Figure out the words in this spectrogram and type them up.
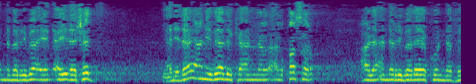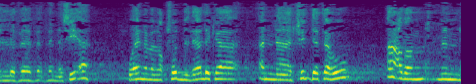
إنما الربا أي الأشد. يعني لا يعني ذلك أن القصر على أن الربا لا يكون في في النسيئة. وإنما المقصود من ذلك أن شدته أعظم من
